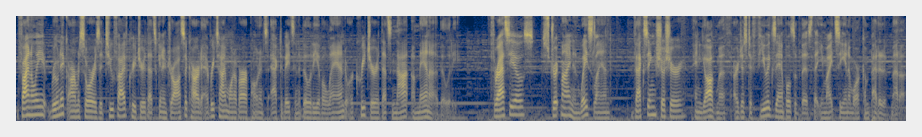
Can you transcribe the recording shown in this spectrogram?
And finally, Runic Armasaur is a 2-5 creature that's going to draw us a card every time one of our opponents activates an ability of a land or creature that's not a mana ability. Thrasios, Strip Mine, and Wasteland, Vexing Shusher, and Yawgmoth are just a few examples of this that you might see in a more competitive meta.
